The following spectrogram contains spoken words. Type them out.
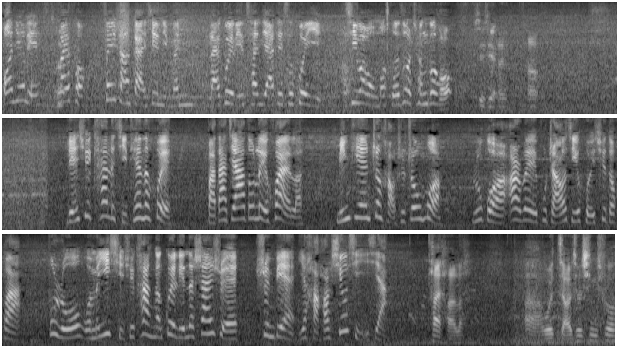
黄经理，Michael，非常感谢你们来桂林参加这次会议，希望我们合作成功。好，谢谢。好，连续开了几天的会，把大家都累坏了。明天正好是周末，如果二位不着急回去的话，不如我们一起去看看桂林的山水，顺便也好好休息一下。太好了，啊，我早就听说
